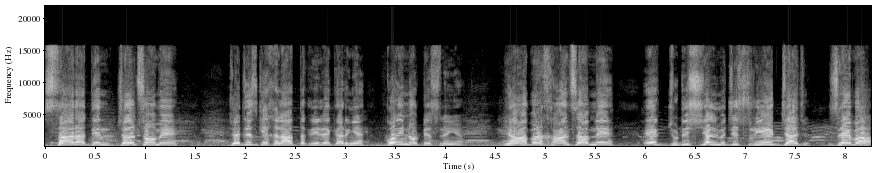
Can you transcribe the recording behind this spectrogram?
सारा दिन जलसों में जजेस के खिलाफ तकरीरें कर हैं, कोई नोटिस नहीं है। यहाँ पर खान साहब ने एक जुडिशियल मजिस्ट्रेट जज जेबा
